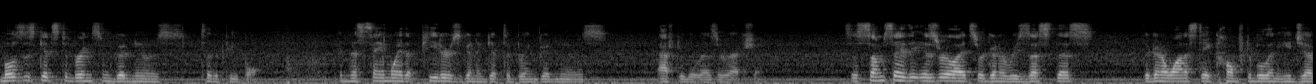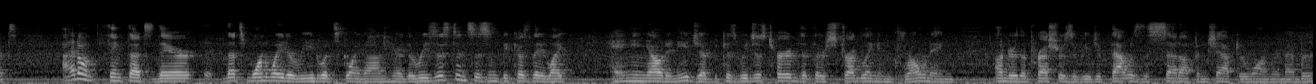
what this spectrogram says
Moses gets to bring some good news to the people in the same way that Peter's going to get to bring good news after the resurrection. So some say the Israelites are going to resist this. They're going to want to stay comfortable in Egypt. I don't think that's there. That's one way to read what's going on here. The resistance isn't because they like hanging out in Egypt, because we just heard that they're struggling and groaning under the pressures of Egypt. That was the setup in chapter 1, remember?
